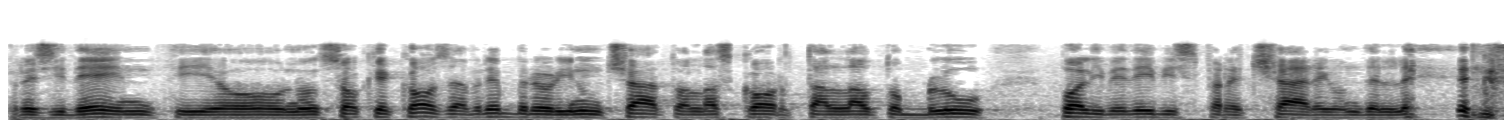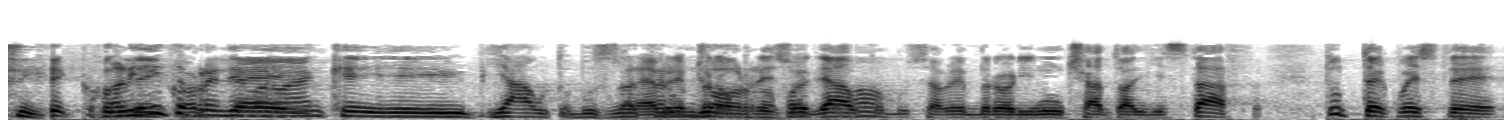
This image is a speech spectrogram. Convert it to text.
presidenti o non so che cosa avrebbero rinunciato alla scorta, all'auto blu, poi li vedevi sfrecciare con delle sì, con all'inizio prendevano anche gli autobus per un giorno preso poi, gli autobus avrebbero rinunciato agli staff. Tutte queste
